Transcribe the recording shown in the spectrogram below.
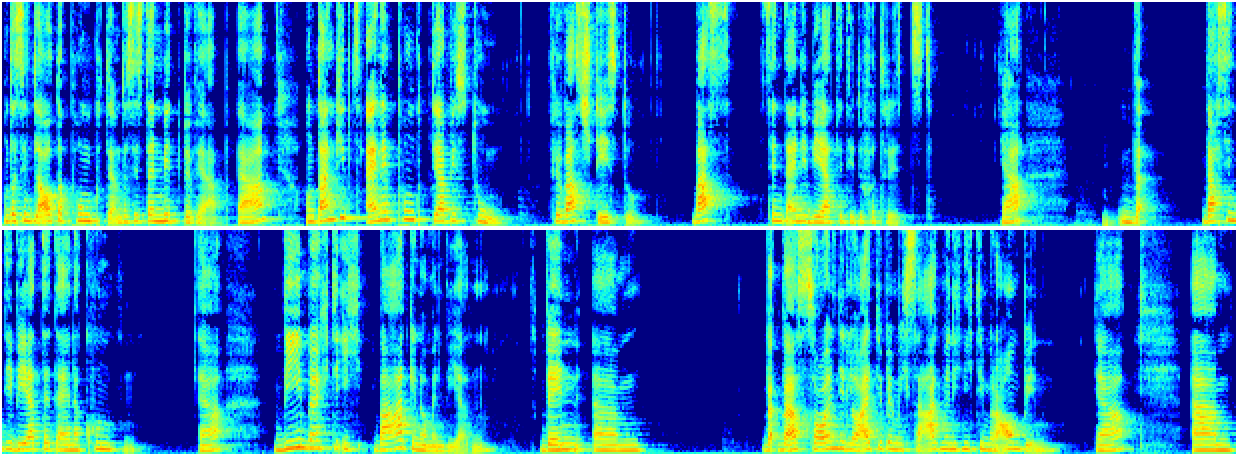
und das sind lauter Punkte und das ist dein Mitbewerb, ja. Und dann gibt es einen Punkt, der bist du. Für was stehst du? Was sind deine Werte, die du vertrittst? Ja, was sind die Werte deiner Kunden? Ja? Wie möchte ich wahrgenommen werden? Wenn, ähm, was sollen die Leute über mich sagen, wenn ich nicht im Raum bin? Ja? Ähm,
